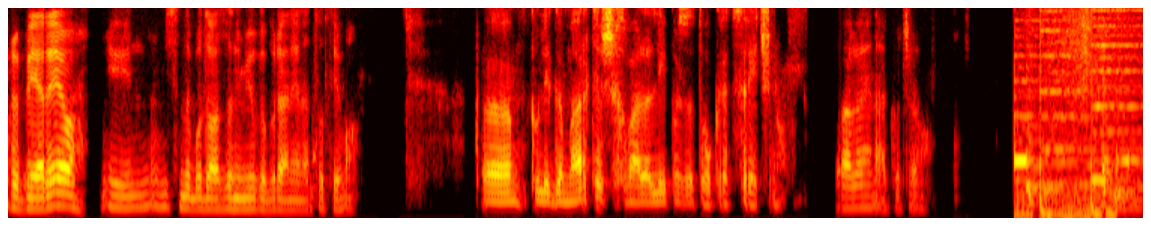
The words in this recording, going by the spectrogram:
preberejo, in mislim, da bo dosti zanimivo branje na to temo. Uh, kolega Markeš, hvala lepa za tokrat srečno. Pálen, ako čau. thank you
